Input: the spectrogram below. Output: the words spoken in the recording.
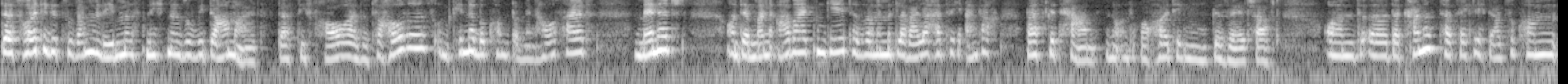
das heutige Zusammenleben ist nicht mehr so wie damals, dass die Frau also zu Hause ist und Kinder bekommt und den Haushalt managt und der Mann arbeiten geht, sondern mittlerweile hat sich einfach was getan in unserer heutigen Gesellschaft. Und äh, da kann es tatsächlich dazu kommen,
